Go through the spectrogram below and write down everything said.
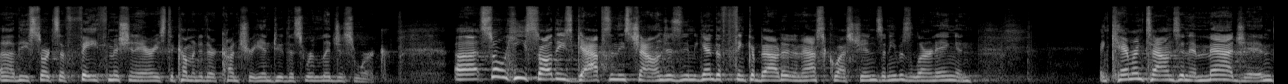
uh, these sorts of faith missionaries to come into their country and do this religious work. Uh, so he saw these gaps and these challenges, and he began to think about it and ask questions, and he was learning. And, and Cameron Townsend imagined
